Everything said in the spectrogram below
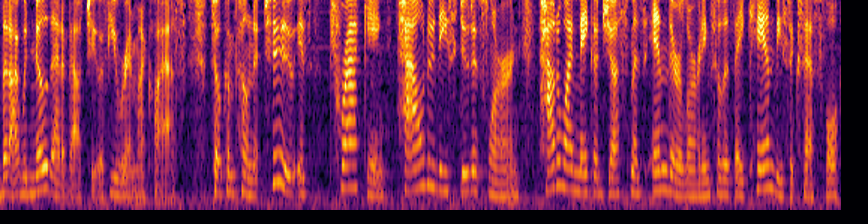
But I would know that about you if you were in my class. So component 2 is tracking. How do these students learn? How do i make adjustments in their learning so that they can be successful?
